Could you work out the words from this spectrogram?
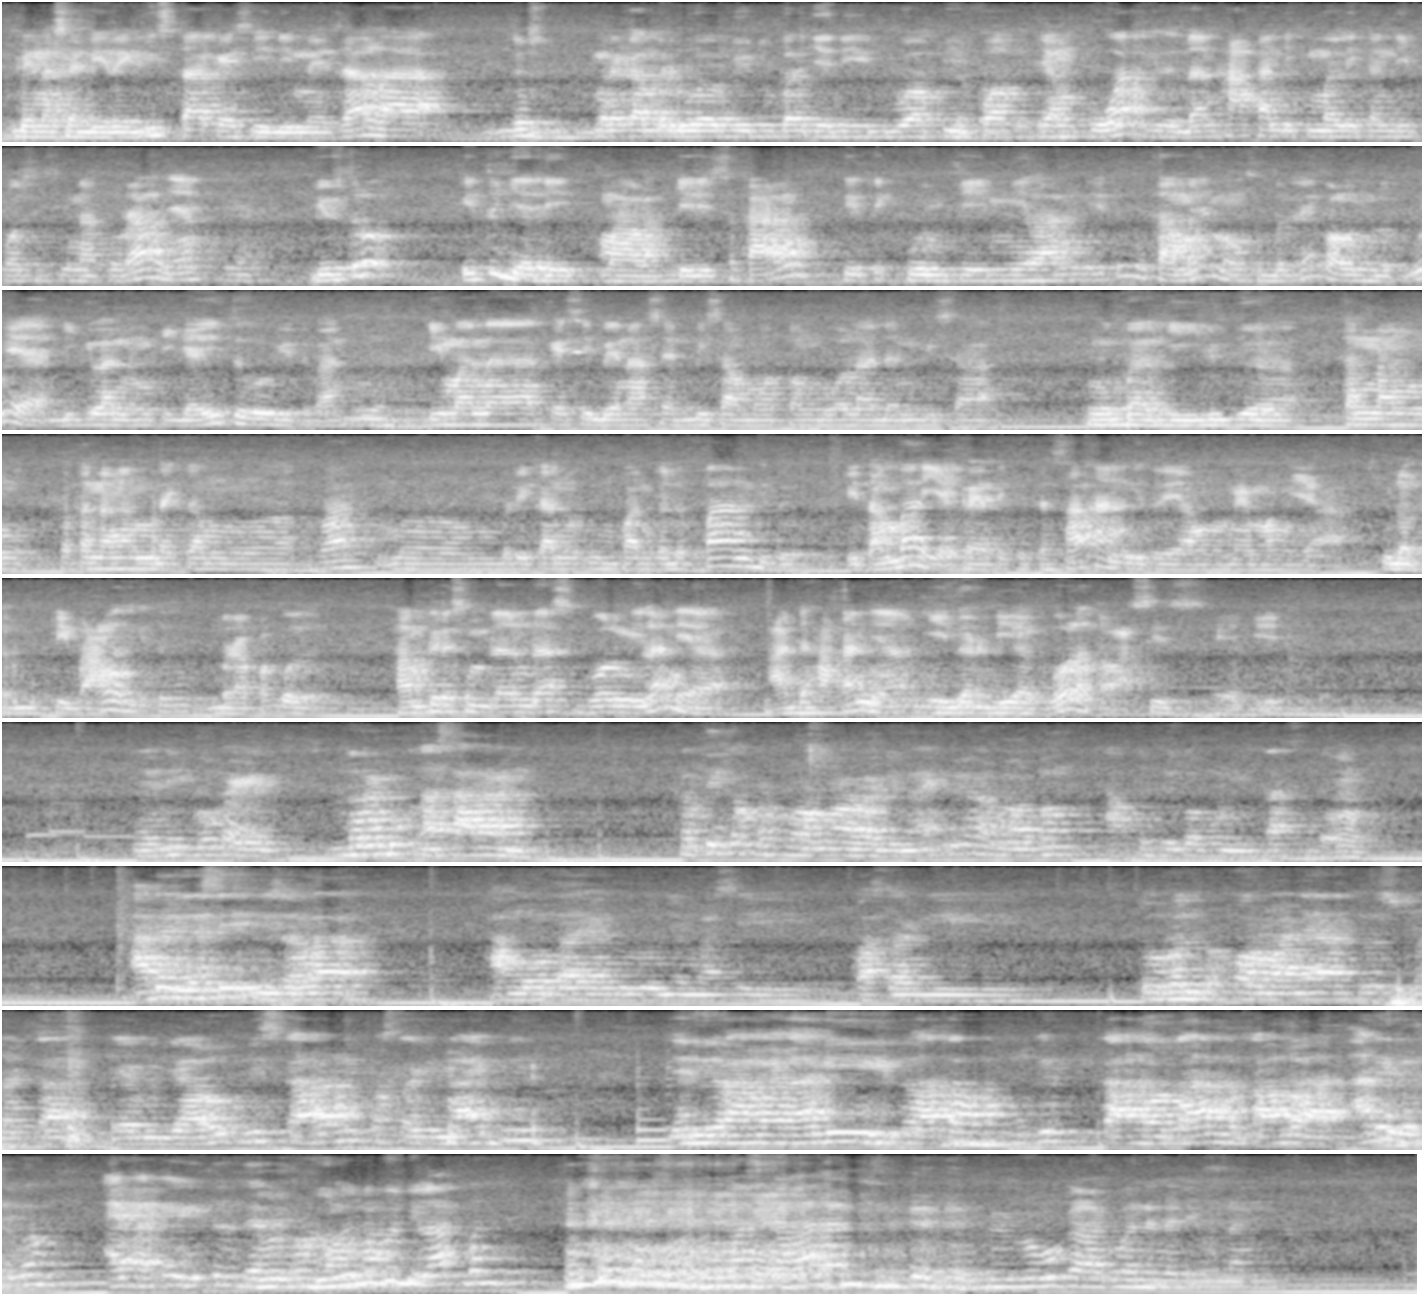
Benacer di Regista, Casey di Mezzala terus mereka berdua berubah jadi dua pivot yang kuat gitu dan akan dikembalikan di posisi naturalnya. Iya. justru itu jadi malah jadi sekarang titik kunci Milan itu utamanya emang sebenarnya kalau menurut gue ya di gelandang tiga itu gitu kan. Di mana Casey Benacer bisa motong bola dan bisa ngebagi juga tenang ketenangan mereka me- apa, memberikan umpan ke depan gitu. Ditambah ya kreativitas Hakan gitu yang memang ya sudah terbukti banget gitu. Berapa gol? Hampir 19 gol Milan ya ada Hakannya either dia gol atau assist. Kayak gitu Jadi gue pengen, sebenarnya gue penasaran nih. Ketika performa lagi naik, dia abang-abang aktif di komunitas. gitu. Hmm. Ada gak sih misalnya anggota yang dulunya masih pas lagi turun performanya terus mereka kayak menjauh nih sekarang nih pas lagi naik nih jadi ramai lagi gitu atau mungkin keanggotaan bertambah ada gak sih bang efeknya gitu dari Dulu, dulu nih gue di lakban sih. Masih kalahan. Dulu gue ke lakban tadi menang.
